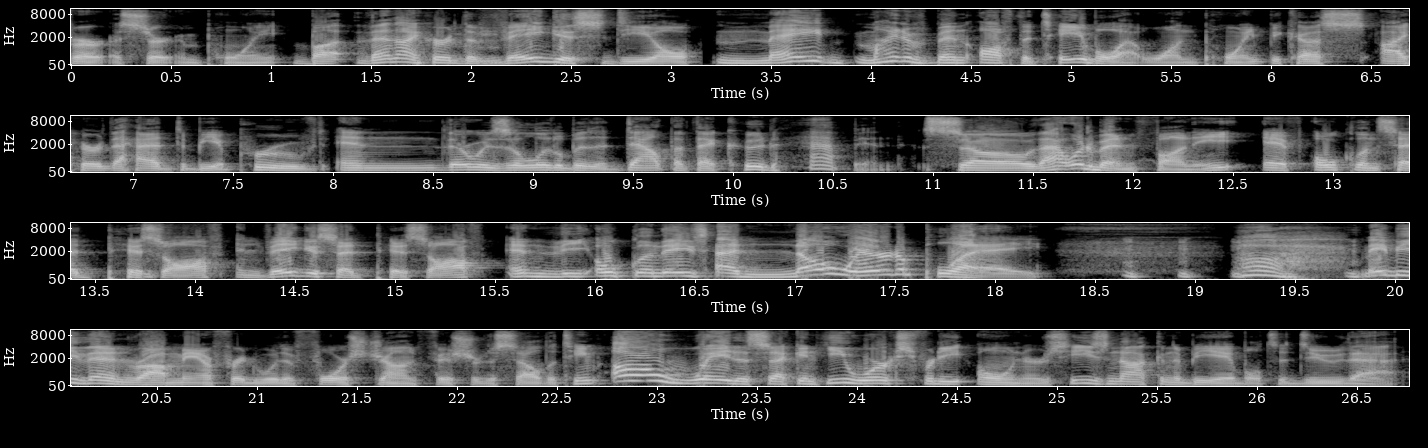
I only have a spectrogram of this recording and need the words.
for a certain point. But then I heard the mm-hmm. Vegas deal may might have been off the table at one point because I heard that had to be approved and there was a little bit of doubt that that could happen. So that would have been funny if Oakland said piss off and Vegas said piss off and the Oakland A's had nowhere to play. Maybe then Rob Manfred would have forced John Fisher to sell the team. Oh, wait a second. He works for the owners. He's not going to be able to do that.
